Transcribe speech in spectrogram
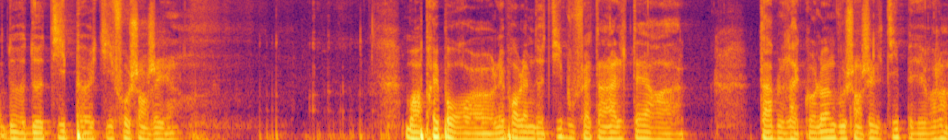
de, de, type qu'il faut changer. Bon, après, pour les problèmes de type, vous faites un alter table, la colonne, vous changez le type, et voilà,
